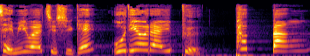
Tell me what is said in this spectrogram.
재미와 지식의 오디오 라이프 팝빵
